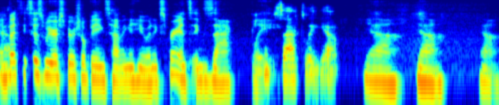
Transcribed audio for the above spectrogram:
And Betsy says we are spiritual beings having a human experience. Exactly. Exactly. Yeah. Yeah. Yeah. Yeah.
